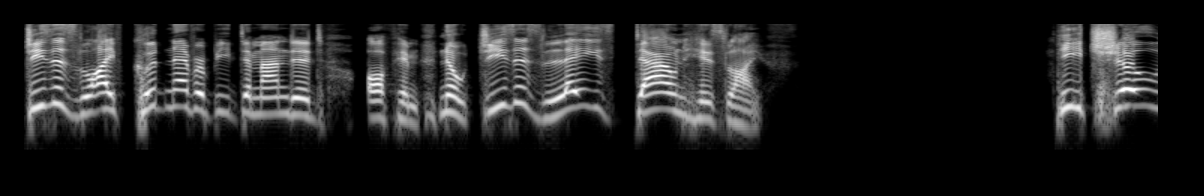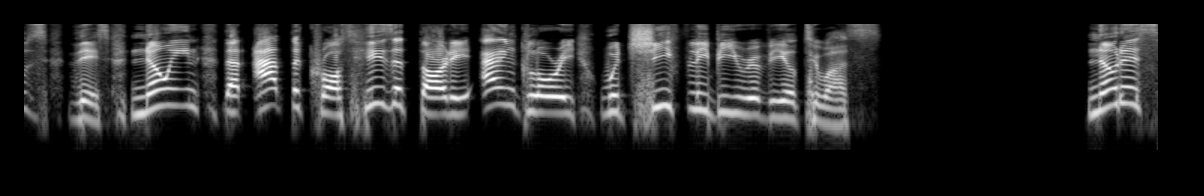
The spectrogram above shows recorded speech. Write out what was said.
Jesus' life could never be demanded of him. No, Jesus lays down his life. He chose this, knowing that at the cross his authority and glory would chiefly be revealed to us. Notice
